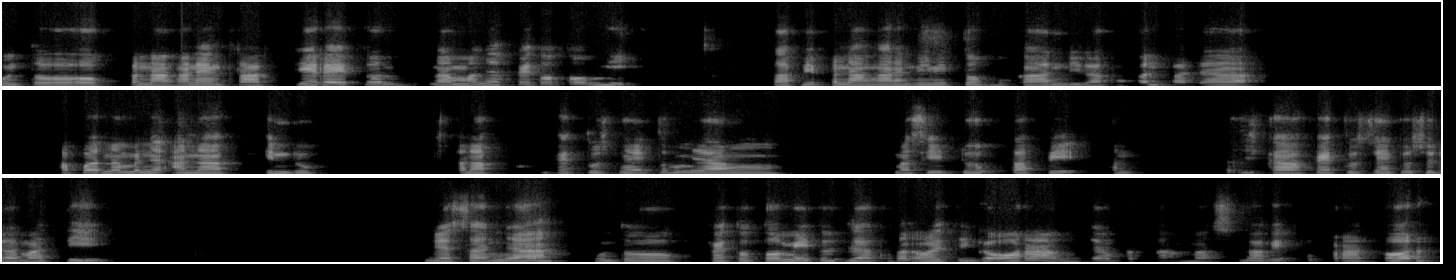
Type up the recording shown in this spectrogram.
Untuk penanganan yang terakhir yaitu namanya vetotomi. Tapi penanganan ini tuh bukan dilakukan pada apa namanya anak induk anak fetusnya itu yang masih hidup tapi jika fetusnya itu sudah mati. Biasanya untuk vetotomi itu dilakukan oleh tiga orang. Yang pertama sebagai operator,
